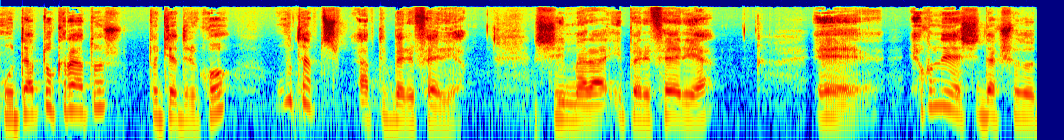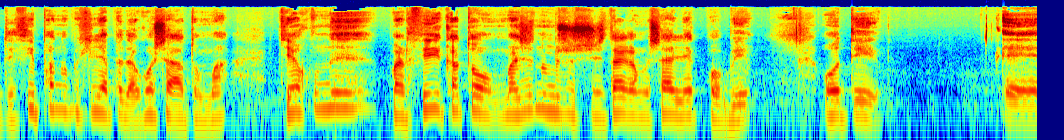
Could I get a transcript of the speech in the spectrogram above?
ούτε από το κράτος, το κεντρικό, ούτε από, τις- από την περιφέρεια. Σήμερα η περιφέρεια ε, έχουν συνταξιοδοτηθεί πάνω από 1500 άτομα και έχουν πάρθει 100. Μαζί νομίζω συζητάγαμε σε άλλη εκπομπή ότι ε,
